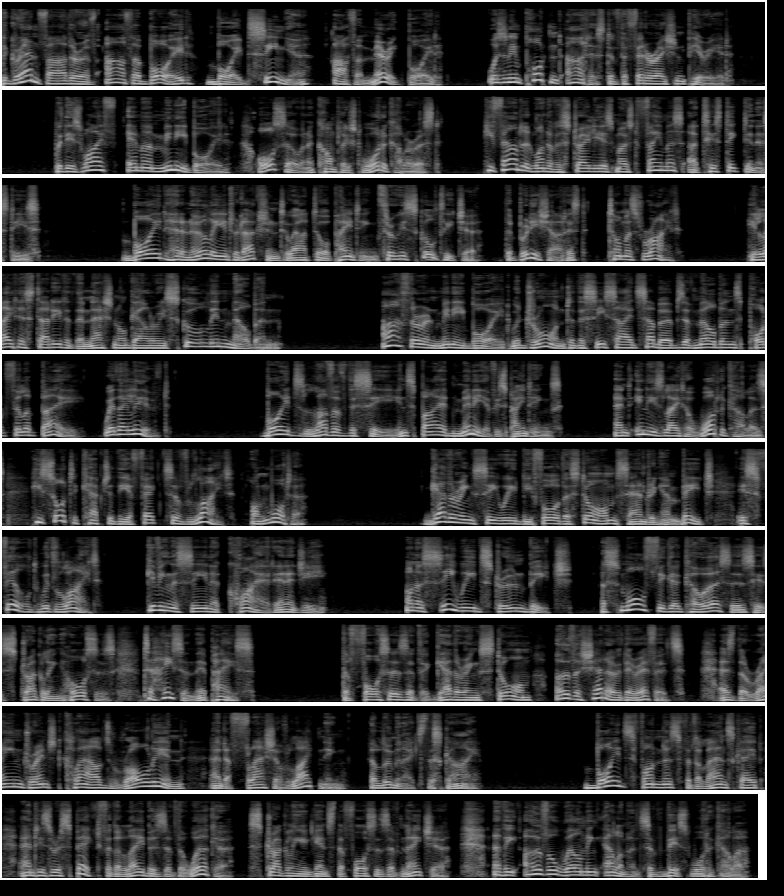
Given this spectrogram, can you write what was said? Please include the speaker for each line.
Speaker 1: The grandfather of Arthur Boyd, Boyd Sr., Arthur Merric Boyd, was an important artist of the Federation period. With his wife Emma Minnie Boyd, also an accomplished watercolourist, he founded one of Australia's most famous artistic dynasties. Boyd had an early introduction to outdoor painting through his schoolteacher, the British artist Thomas Wright. He later studied at the National Gallery School in Melbourne. Arthur and Minnie Boyd were drawn to the seaside suburbs of Melbourne's Port Phillip Bay, where they lived. Boyd's love of the sea inspired many of his paintings, and in his later watercolours, he sought to capture the effects of light on water. Gathering seaweed before the storm, Sandringham Beach, is filled with light, giving the scene a quiet energy. On a seaweed strewn beach, a small figure coerces his struggling horses to hasten their pace. The forces of the gathering storm overshadow their efforts as the rain drenched clouds roll in and a flash of lightning illuminates the sky. Boyd's fondness for the landscape and his respect for the labours of the worker struggling against the forces of nature are the overwhelming elements of this watercolour.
